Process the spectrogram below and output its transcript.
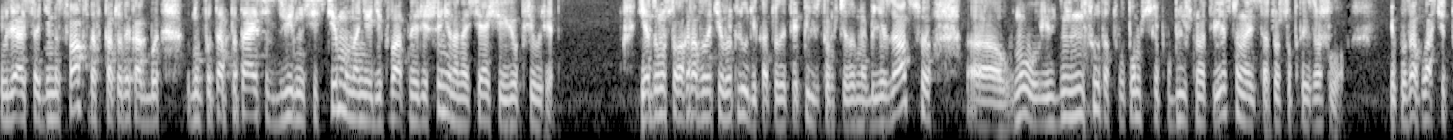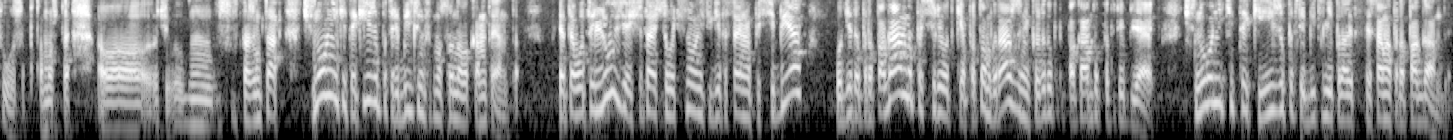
является одним из факторов, который как бы ну, пытается сдвинуть систему на неадекватные решения, наносящие ее общий вред. Я думаю, что как раз эти вот люди, которые топили, в том числе за мобилизацию, э, ну, не несут, в том числе, публичную ответственность за то, что произошло. И в власти тоже. Потому что, э, скажем так, чиновники такие же потребители информационного контента. Это вот иллюзия считать, что вот чиновники где-то сами по себе, вот где-то пропаганда посередке, а потом граждане, которые пропаганду потребляют. Чиновники такие же потребители этой самой пропаганды.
